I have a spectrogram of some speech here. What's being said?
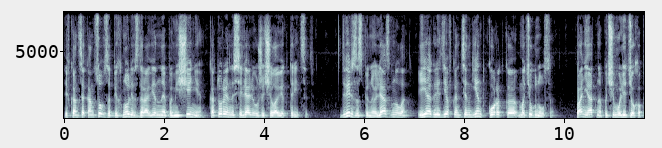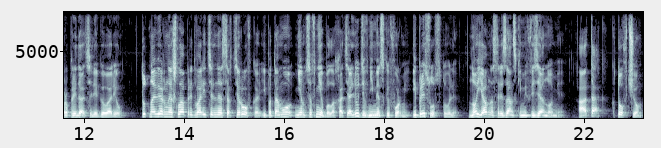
И в конце концов запихнули в здоровенное помещение, которое населяли уже человек 30. Дверь за спиной лязгнула, и я, оглядев контингент, коротко матюгнулся. Понятно, почему Летеха про предателей говорил. Тут, наверное, шла предварительная сортировка, и потому немцев не было, хотя люди в немецкой форме и присутствовали, но явно с рязанскими физиономиями. А так, кто в чем?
